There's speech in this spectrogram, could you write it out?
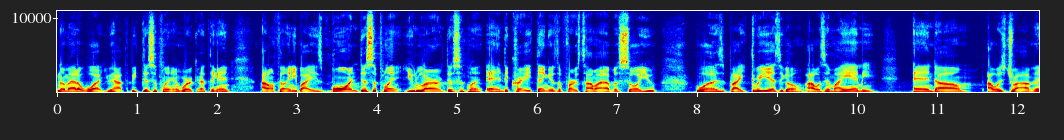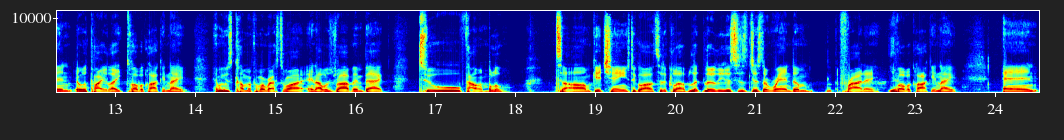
No matter what, you have to be disciplined and work ethic. And I don't feel anybody is born disciplined. You learn discipline. And the crazy thing is, the first time I ever saw you was like three years ago. I was in Miami, and um, I was driving. It was probably like 12 o'clock at night, and we was coming from a restaurant, and I was driving back to Fontainebleau to um, get changed to go out to the club. Lit- Literally, this is just a random Friday, 12 o'clock at night. And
